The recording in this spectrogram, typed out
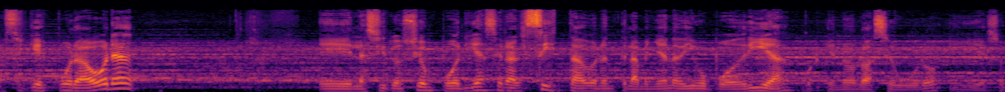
Así que por ahora eh, la situación podría ser alcista durante la mañana, digo podría, porque no lo aseguro, y eso.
